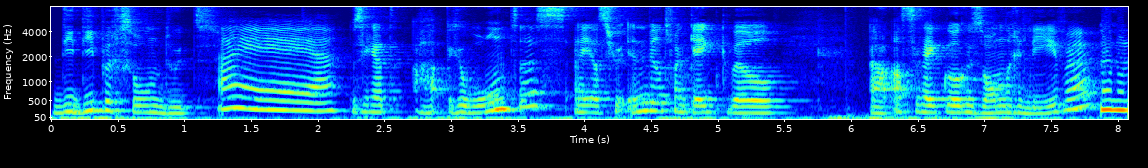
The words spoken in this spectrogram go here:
die die persoon doet. Ah, ja, ja, ja. Dus je gaat gewoontes, allee, als je inbeeldt van, kijk, ik wil, eh, als je zegt, ik wil gezonder leven, Mhm.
